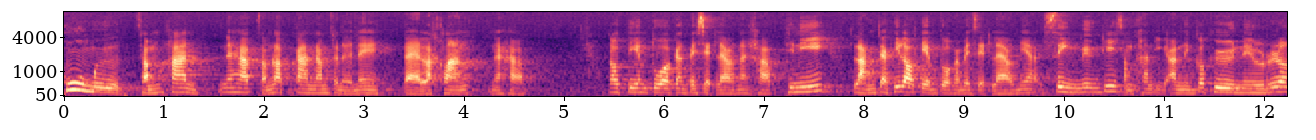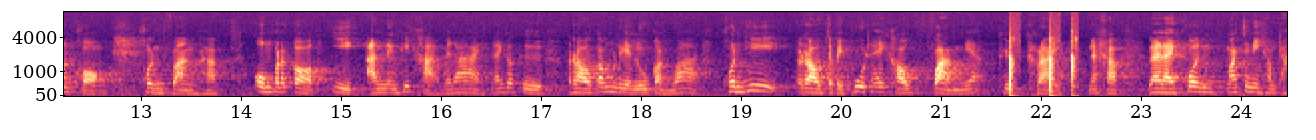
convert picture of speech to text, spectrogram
คู่มือสำคัญนะครับสำหรับการนำเสนอในแต่ละครั้งนะครับ เราเตรียมตัวกันไปเสร็จแล้วนะครับ ทีนี้หลังจากที่เราเตรียมตัวกันไปเสร็จแล้วเนี่ยสิ่งหนึ่งที่สำคัญอีกอันหนึ่งก็คือในเรื่องของคนฟังครับ องค์ประกอบอีกอันหนึงที่ขาดไม่ได้ นั่นก็คือเราต้องเรียนรู้ก่อนว่า คนที่เราจะไปพูดให้เขาฟังเนี่ยคือใครนะครับ หลายๆ คนมักจะมีคำถ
